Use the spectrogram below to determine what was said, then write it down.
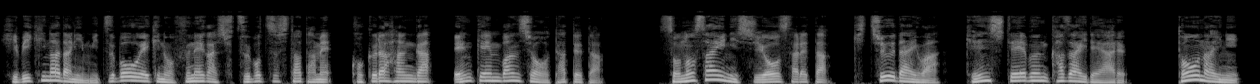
響き灘に密貿易の船が出没したため、小倉藩が遠見番所を建てた。その際に使用された、気中台は、県指定文化財である。島内に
